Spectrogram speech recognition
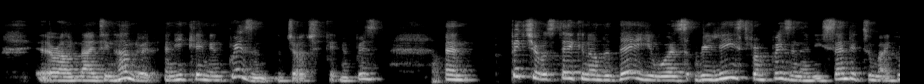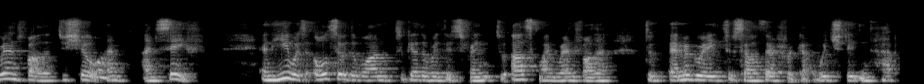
around 1900. And he came in prison, the judge came in prison. And picture was taken on the day he was released from prison, and he sent it to my grandfather to show I'm, I'm safe. And he was also the one, together with his friend, to ask my grandfather to emigrate to South Africa, which didn't happen.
